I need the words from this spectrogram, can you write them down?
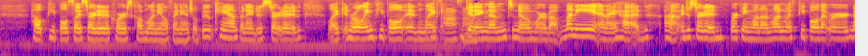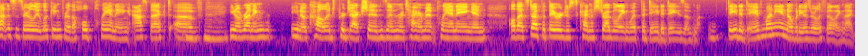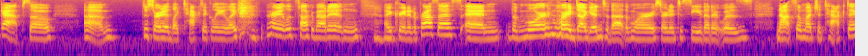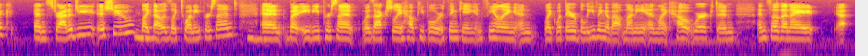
help people so i started a course called millennial financial boot camp and i just started like enrolling people in like awesome. getting them to know more about money and i had um, i just started working one-on-one with people that were not necessarily looking for the whole planning aspect of you know running you know, college projections and retirement planning and all that stuff, but they were just kind of struggling with the day to days of day to day of money, and nobody was really filling that gap. So, um, just started like tactically, like, all right, let's talk about it, and mm-hmm. I created a process. And the more and more I dug into that, the more I started to see that it was not so much a tactic and strategy issue mm-hmm. like that was like 20% mm hmm and but 80% was actually how people were thinking and feeling and like what they were believing about money and like how it worked and and so then I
